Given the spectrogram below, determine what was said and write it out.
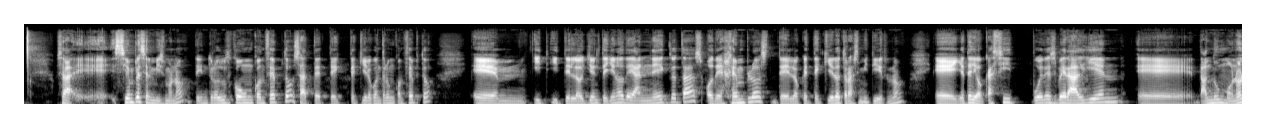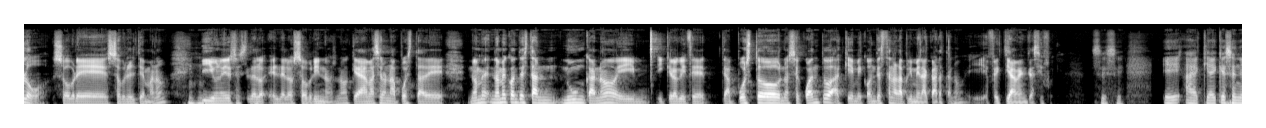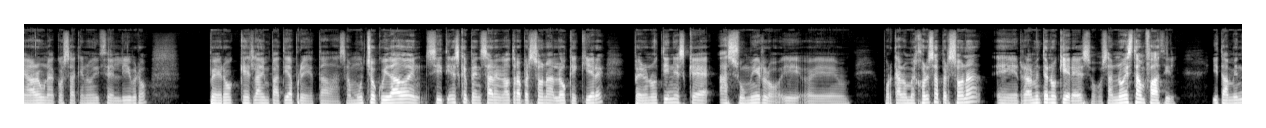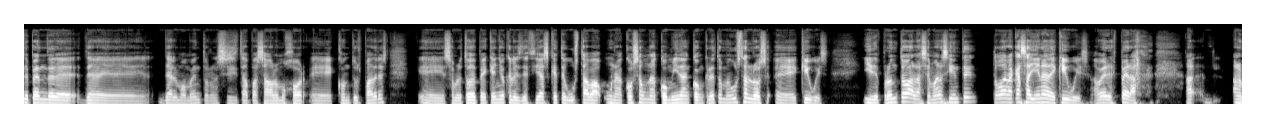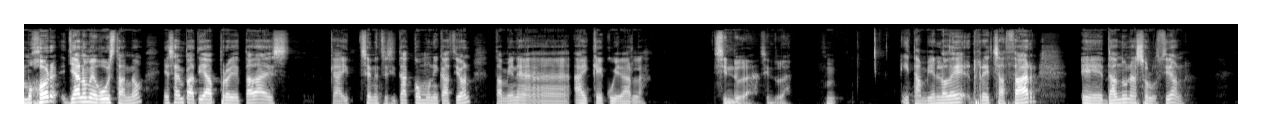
o sea, eh, siempre es el mismo, ¿no? Te introduzco un concepto, o sea, te, quiero contar un concepto em, y, te, lo, te lleno de anécdotas o de ejemplos de lo que te quiero transmitir, ¿no? Eh, ya te digo, casi puedes ver a alguien eh, dando un monólogo sobre, sobre el tema, ¿no? Y uno de ellos es el de, los sobrinos, ¿no? Que además era una apuesta de, no me, no me contestan nunca, ¿no? Y, y, creo que dice, te apuesto no sé cuánto a que me contestan a la primera carta, ¿no? Y efectivamente así fue. Sí, sí. Y aquí hay que señalar una cosa que no dice el libro, pero que es la empatía proyectada. O sea, mucho cuidado en si tienes que pensar en la otra persona lo que quiere, pero no tienes que asumirlo. Y, eh, porque a lo mejor esa persona eh, realmente no quiere eso. O sea, no es tan fácil y también depende del momento. No sé si te ha pasado a lo mejor eh, con tus padres, eh, sobre todo de pequeño, que les decías que te gustaba una cosa, una comida en concreto. Me gustan los eh, kiwis. Y de pronto a la semana siguiente, toda la casa llena de kiwis. A ver, espera. A, a lo mejor ya no me gustan, ¿no? Esa empatía proyectada es que ahí se necesita comunicación, también hay que cuidarla. Sin duda, sin duda. Mm. Y también lo de rechazar eh, dando una solución,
